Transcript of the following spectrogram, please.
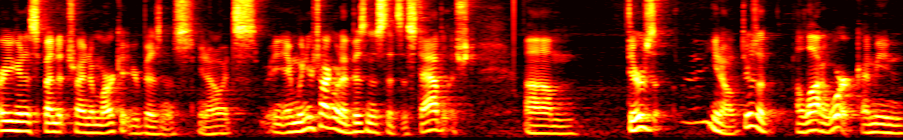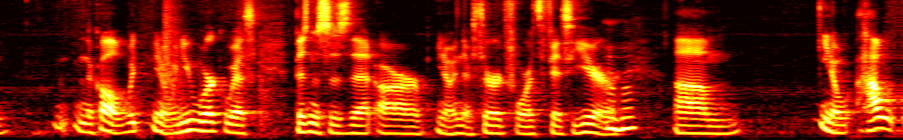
or you're you going to spend it trying to market your business? You know, it's and when you're talking about a business that's established, um, there's you know there's a, a lot of work. I mean, Nicole, we- you know, when you work with businesses that are you know in their third, fourth, fifth year. Mm-hmm. Um, you know how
